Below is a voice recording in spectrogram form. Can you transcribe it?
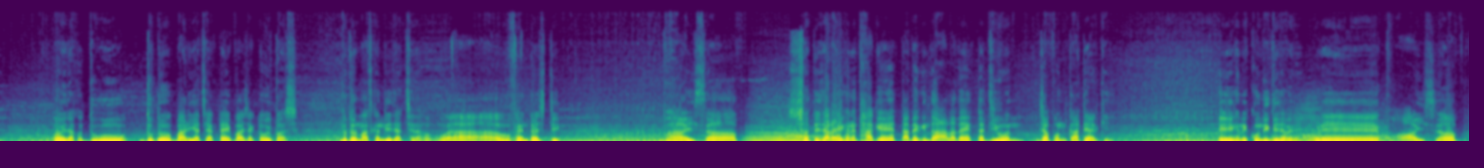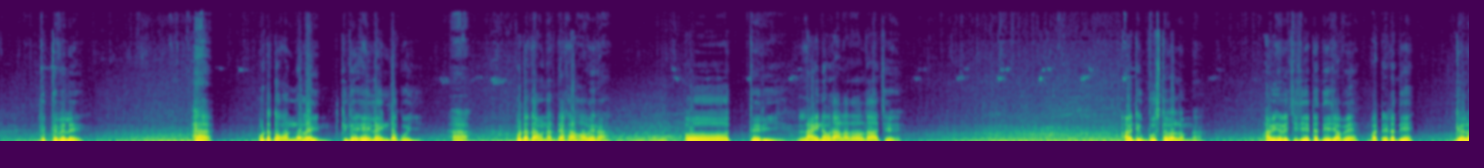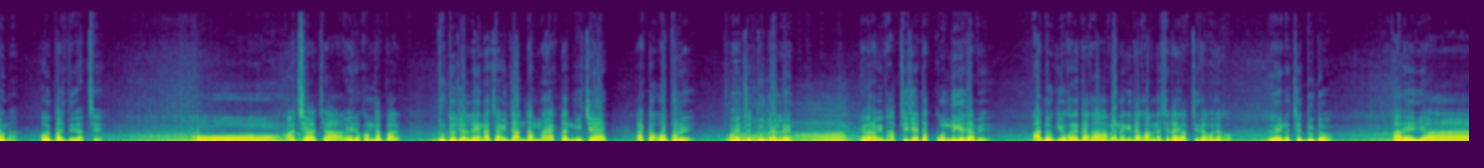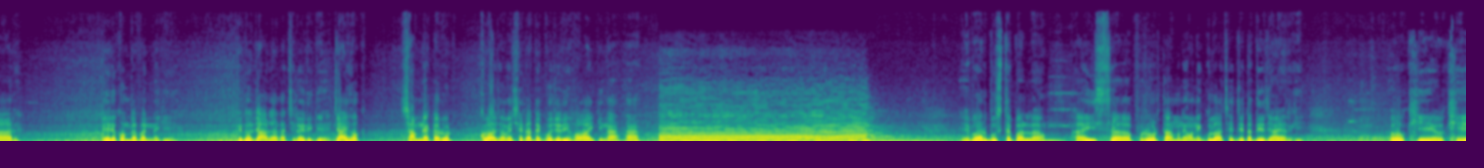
ওই দেখো, দু, দুটো বাড়ি আছে, একটা এই পাশ, একটা ওই পাশ। দুটোর মাঝখান দিয়ে যাচ্ছে, দেখো। ও ফ্যান্টাস্টিক ভাই সাপ সত্যি যারা এখানে থাকে, তাদের কিন্তু আলাদা একটা জীবন যাপন কাটে আর কি। এই এখানে কোন দিক দিয়ে যাবে রে? ওরে ভাই সাপ দেখতে পেলে? হ্যাঁ। ওটা তো অন্য লাইন কিন্তু এই লাইনটা কই? হ্যাঁ। ওটা তেমন আর দেখা হবে না। ও তেরি লাইন আবার আলাদা আলাদা আছে। আমি ঠিক বুঝতে পারলাম না। আমি ভেবেছি যে এটা দিয়ে যাবে বাট এটা দিয়ে গেল না। ওই পাশ দিয়ে যাচ্ছে। ও আচ্ছা আচ্ছা এরকম ব্যাপার। দুটো যে লেন আছে আমি জানতাম না একটা নিচে একটা ওপরে। এ হচ্ছে দুটো লেন। এবার আমি ভাবছি যে এটা কোন দিকে যাবে। আদৌ কি ওখানে দেখা হবে নাকি দেখা হবে না সেটাই ভাবছি। দেখো দেখো। লেন হচ্ছে দুটো। আরে ইয়ার, এরকম ব্যাপার নাকি? কিন্তু যাওয়ার দরকার ছিল এদিক দিয়ে। যাই হোক, সামনে একটা রোড ক্রস হবে, সেটা দেখব যদি হয় কি না হ্যাঁ? এবার বুঝতে পারলাম। ভাই সাপ রোড তার মানে অনেকগুলো আছে, যেটা দিয়ে যায় আর কি। ওকে ওকে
